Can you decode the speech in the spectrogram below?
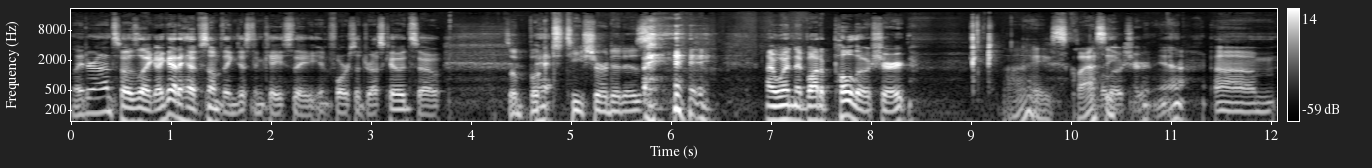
later on, so I was like I got to have something just in case they enforce a dress code. So So booked T-shirt it is. I went and I bought a polo shirt. Nice, classy. polo shirt. Yeah. Um,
